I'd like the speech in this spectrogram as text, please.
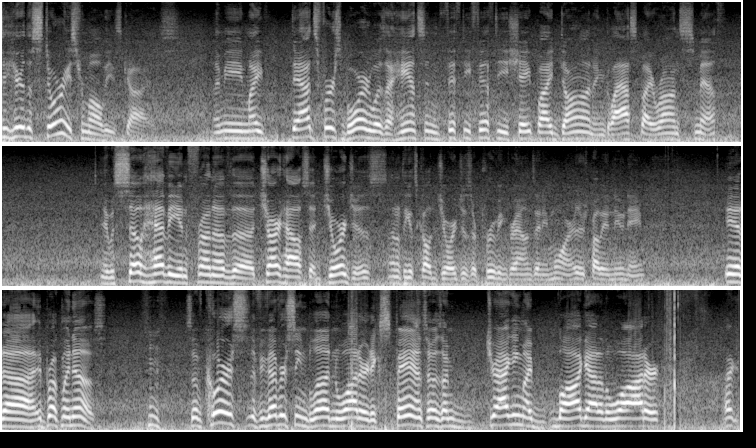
to hear the stories from all these guys. I mean, my dad's first board was a Hansen 50-50 shaped by Don and glassed by Ron Smith. It was so heavy in front of the chart house at George's. I don't think it's called George's or Proving Grounds anymore. There's probably a new name. It, uh, it broke my nose. so of course, if you've ever seen blood and water, it expands. So as I'm dragging my log out of the water, I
